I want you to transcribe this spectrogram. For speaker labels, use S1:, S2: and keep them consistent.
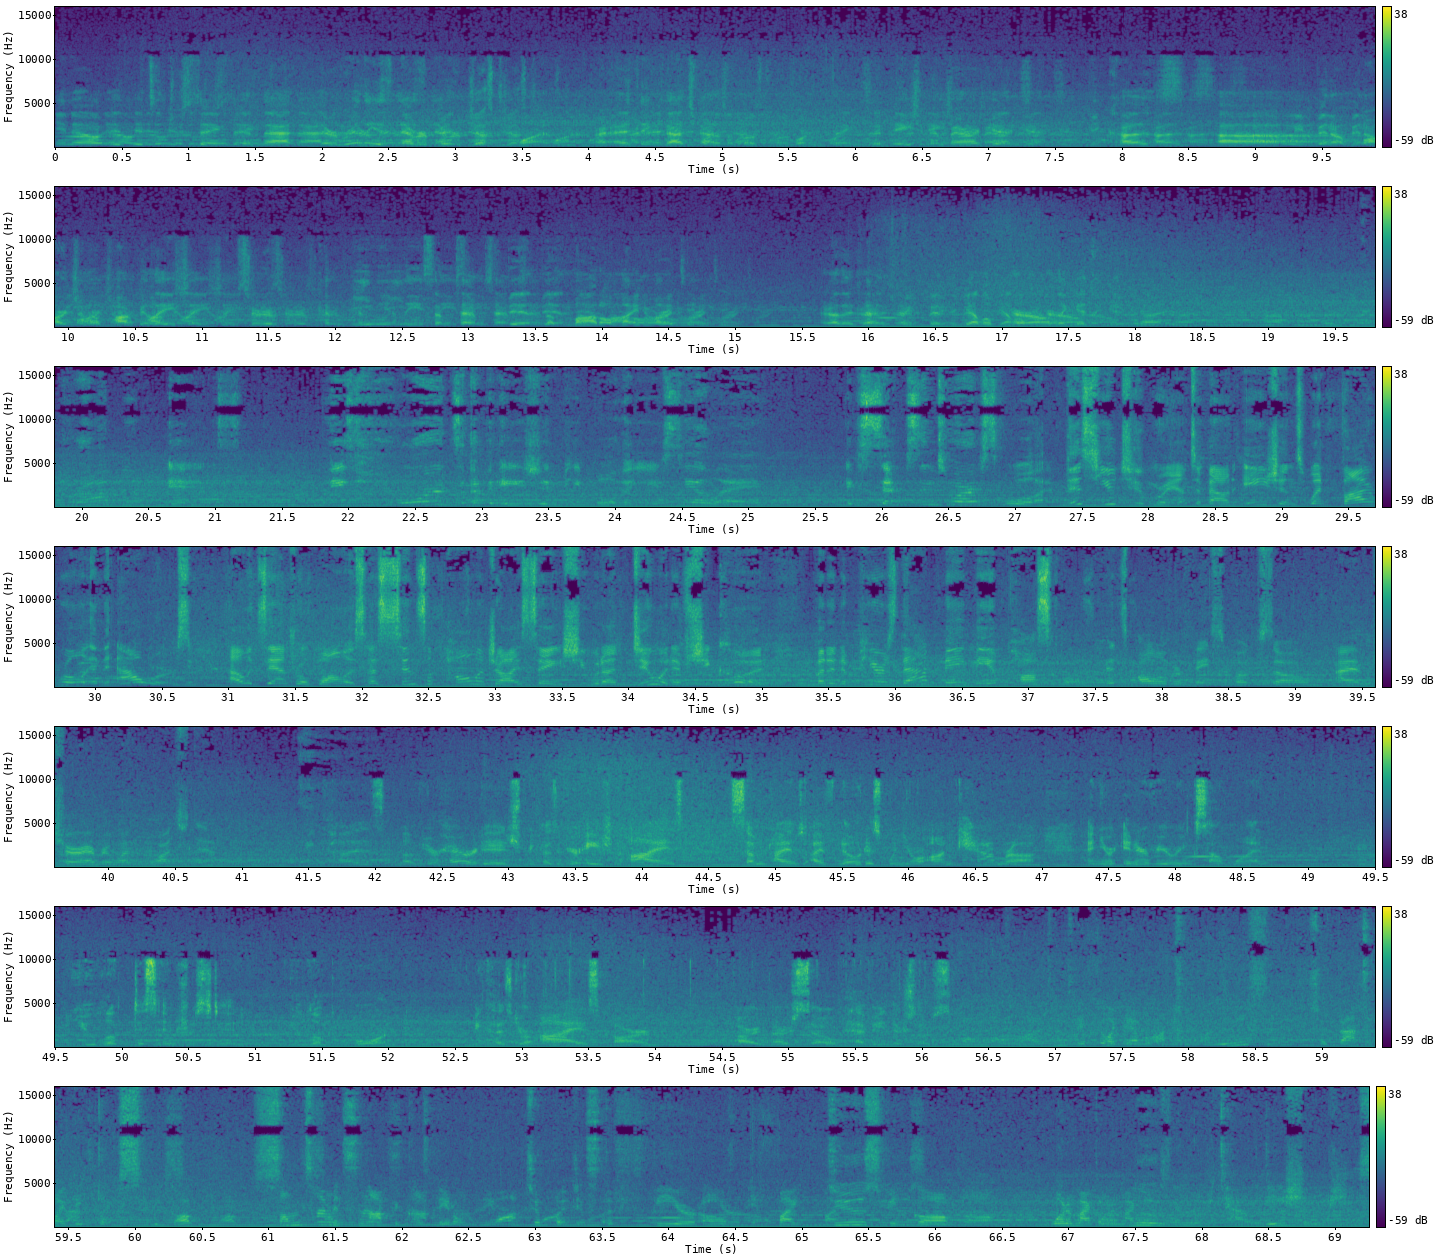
S1: You know, it, it's interesting in that there really has never been just one. Right? I think that's one of the most important things. That Asian Americans, because uh, we've been a marginal population, we've sort of conveniently sometimes been the model minority. At other times we've been the yellow peril that gets demonized.
S2: The problem is these hordes of Asian people that UCLA accepts into our school.
S3: This YouTube rant about Asians went viral in hours. Alexandra Wallace has since apologized, saying she would undo it if she could, but it appears that may be impossible.
S4: It's all over Facebook, so I'm sure everyone watched it.
S5: Because of your heritage, because of your Asian eyes, sometimes I've noticed when you're on camera and you're interviewing someone, you look disinterested. You look bored because your eyes are are, are so heavy, they're so small.
S6: Of they feel like they have a lot to lose, so that's why they don't speak up. Sometimes it's not because they don't want to, but it's the fear of if I do speak up, what am I going to lose in the retaliation.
